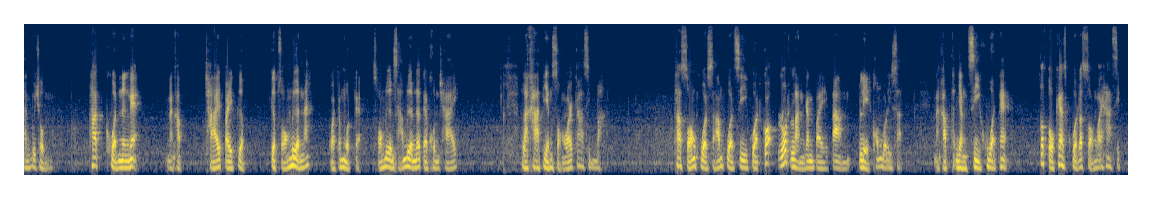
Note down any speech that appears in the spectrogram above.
ท่านผู้ชม ถ้าขวดหนึ่งเนี่ยนะครับ ใช้ไปเกือบเกือบสองเดือนนะ กว่าจะหมดเนี่ยสองเดือนสามเดือนแล้วแต่คนใช้ ราคาเพียง 290 บาท ถ้า 2 ขวด 3 ขวด 4 ขวดก็ลดหลั่นกันไปตามเลทของบริษัทนะครับ อย่าง 4 ขวดเนี่ยก็ตกแค่ขวดละ 250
